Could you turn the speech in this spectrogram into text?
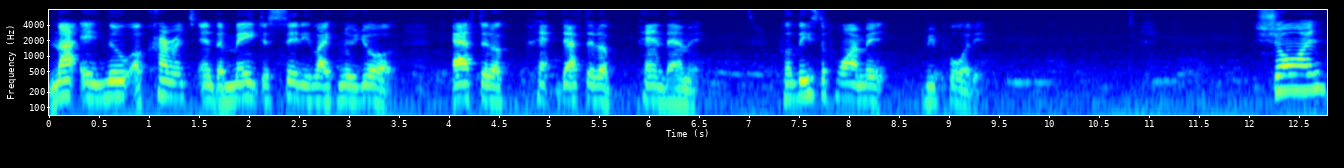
not a new occurrence in the major city like New York after the after the pandemic. Police department reported. Sean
